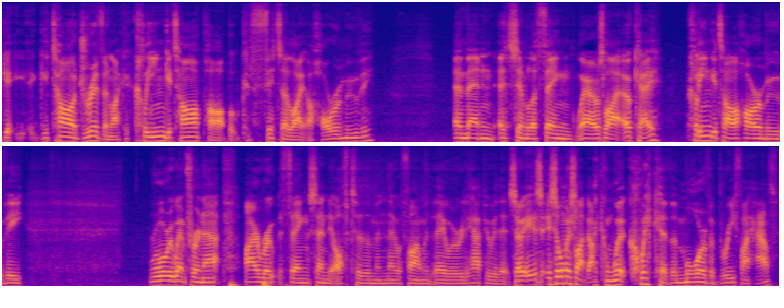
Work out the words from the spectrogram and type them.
gu- guitar driven like a clean guitar part but could fit a like a horror movie and then a similar thing where i was like okay clean guitar horror movie Rory went for a nap. I wrote the thing, send it off to them, and they were fine with it. They were really happy with it. So it's it's almost like I can work quicker the more of a brief I have.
